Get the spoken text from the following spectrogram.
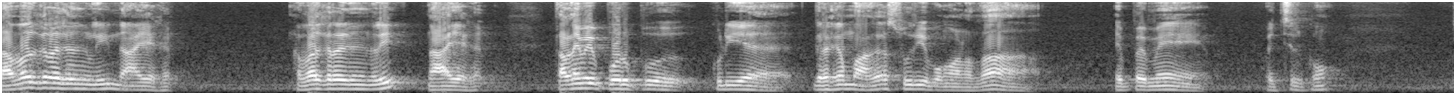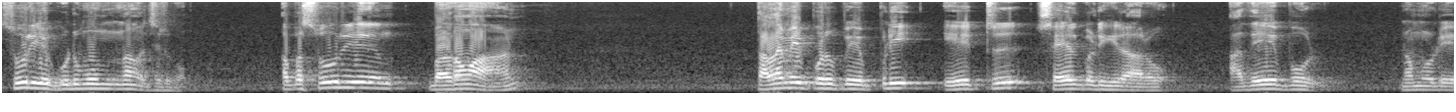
நவகிரகங்களின் நாயகன். நவகிரகங்களின் நாயகன். தலைமை பொறுப்பு கூடிய கிரகமாக சூரிய பகவானை தான் எப்பவுமே வச்சுருக்கோம். சூரிய குடும்பம் தான் வச்சுருக்கோம். அப்போ சூரிய பகவான் தலைமை பொறுப்பை எப்படி ஏற்று செயல்படுகிறாரோ அதேபோல் நம்முடைய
